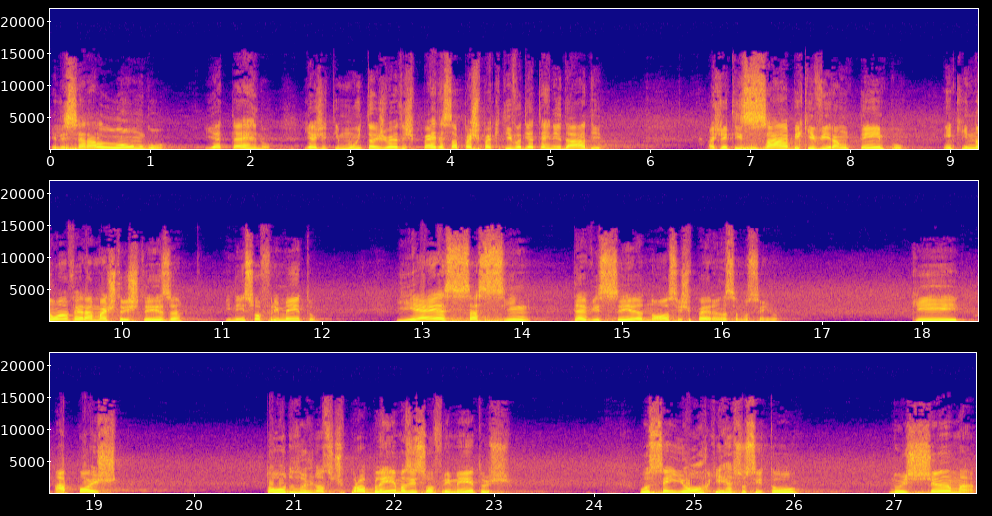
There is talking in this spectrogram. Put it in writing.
ele será longo e eterno. E a gente muitas vezes perde essa perspectiva de eternidade. A gente sabe que virá um tempo em que não haverá mais tristeza e nem sofrimento. E essa sim deve ser a nossa esperança no Senhor. Que após todos os nossos problemas e sofrimentos, o Senhor que ressuscitou nos chama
